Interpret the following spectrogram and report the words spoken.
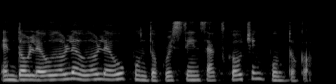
en www.christinesachscoaching.com.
